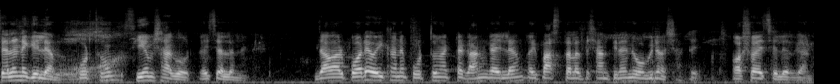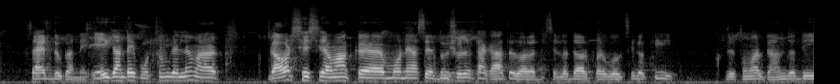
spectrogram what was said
চ্যালেনে গেলাম প্রথম সিএম সাগর এই চ্যালেনে যাওয়ার পরে ওইখানে প্রথম একটা গান গাইলাম ওই পাঁচতলাতে শান্তিরানী অভিনয়ের সাথে অসহায় ছেলের গান চায়ের দোকানে। এই গানটাই প্রথম গাইলাম আর গাওয়ার শেষে আহ, মনে আছে দুইশো টাকা হাতে ধরা দিছিল দেওয়ার পর বলছিল কি যে তোমার গান যদি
